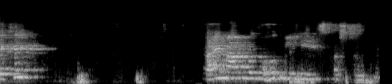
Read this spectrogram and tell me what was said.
देखें टाइम आप लोग बहुत ले लिए इस क्वेश्चन में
